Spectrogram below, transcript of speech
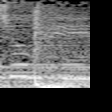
to me.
